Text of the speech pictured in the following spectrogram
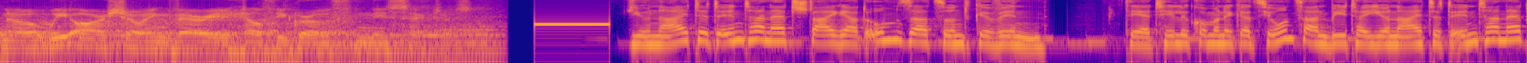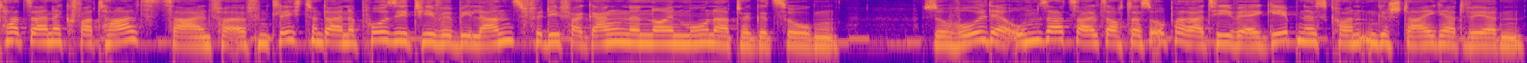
No, we are showing very healthy growth in these sectors. United Internet steigert Umsatz und Gewinn. Der Telekommunikationsanbieter United Internet hat seine Quartalszahlen veröffentlicht und eine positive Bilanz für die vergangenen neun Monate gezogen. Sowohl der Umsatz als auch das operative Ergebnis konnten gesteigert werden.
